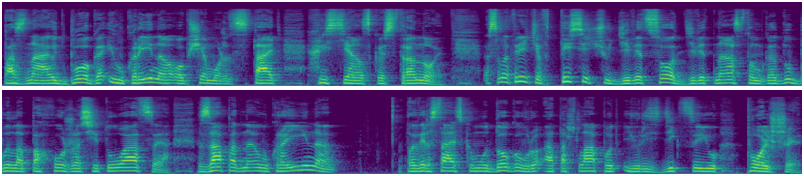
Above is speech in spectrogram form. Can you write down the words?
познают Бога, и Украина вообще может стать христианской страной. Смотрите, в 1919 году была похожая ситуация. Западная Украина по Версальскому договору отошла под юрисдикцию Польши.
